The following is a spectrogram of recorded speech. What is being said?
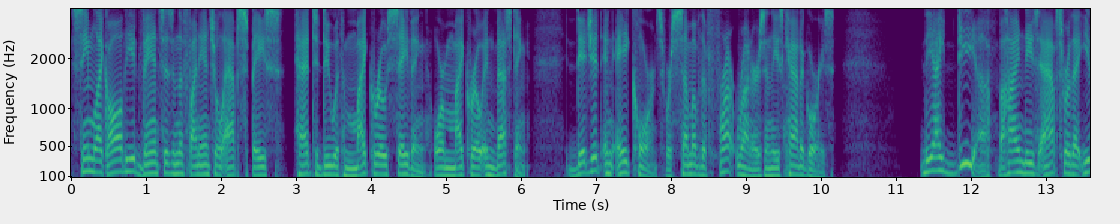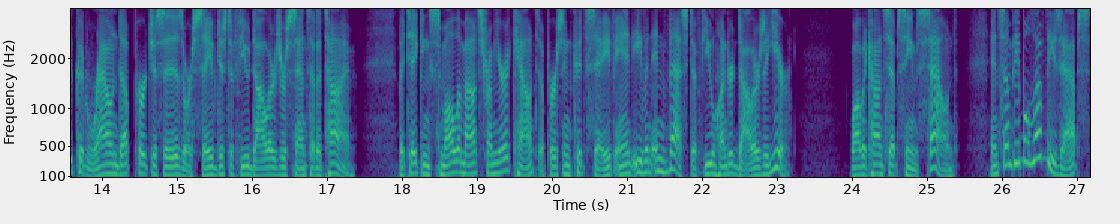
seemed like all the advances in the financial app space had to do with micro saving or micro investing. Digit and Acorns were some of the front runners in these categories. The idea behind these apps were that you could round up purchases or save just a few dollars or cents at a time. By taking small amounts from your account, a person could save and even invest a few hundred dollars a year. While the concept seems sound, and some people love these apps,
